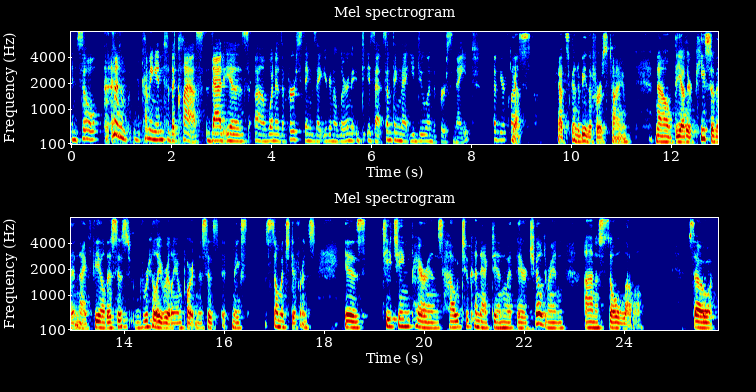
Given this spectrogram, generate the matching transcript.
And so, coming into the class, that is uh, one of the first things that you're going to learn. Is that something that you do on the first night of your class? Yes, that's going to be the first time. Now, the other piece of it, and I feel this is really, really important, this is, it makes so much difference, is teaching parents how to connect in with their children on a soul level. So,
